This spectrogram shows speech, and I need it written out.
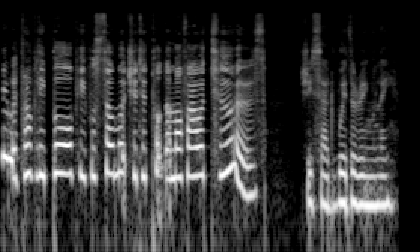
It would probably bore people so much it'd put them off our tours, she said witheringly.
